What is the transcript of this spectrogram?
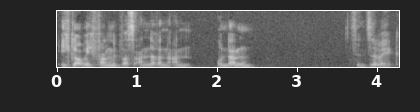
ich glaube, ich fange mit was anderem an. Und dann sind sie weg.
